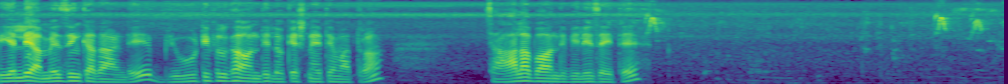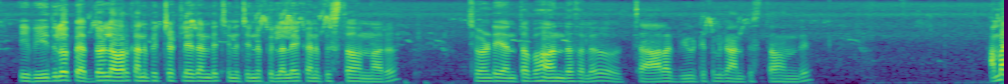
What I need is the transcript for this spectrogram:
రియల్లీ అమేజింగ్ కదా అండి! బ్యూటిఫుల్‌గా ఉంది లొకేషన్ అయితే మాత్రం. చాలా బాగుంది విలేజ్ అయితే. ఈ వీధిలో పెద్దోళ్ళు ఎవరు కనిపించట్లేదండి. చిన్న చిన్న పిల్లలే కనిపిస్తా ఉన్నారు. చూడండి ఎంత బాగుంది అసలు. చాలా బ్యూటిఫుల్‌గా అనిపిస్తా ఉంది. అమ్మ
